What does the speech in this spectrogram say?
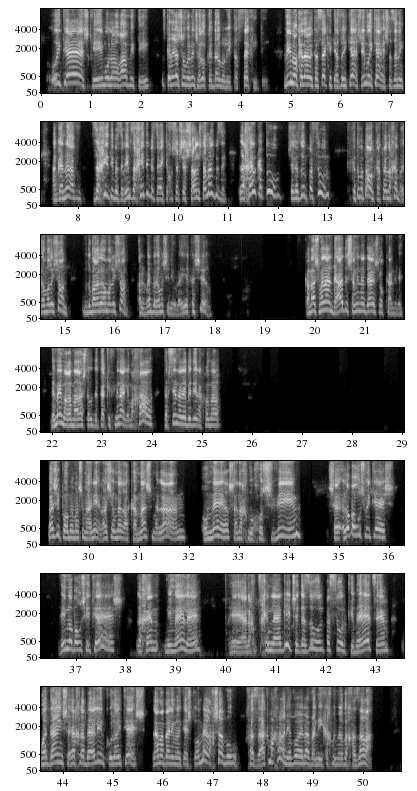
הוא התייאש, כי אם הוא לא רב איתי, אז כנראה שהוא מבין שלא כדאי לו להתעסק איתי. ואם לא כדאי לו להתעסק איתי, אז הוא יתייאש. ואם הוא יתייאש, אז אני, הגנב, זכיתי בזה, ואם זכיתי בזה, הייתי חושב שאפשר להשתמש בזה. לכן כתוב שגזול פסול, כתוב בתורה, לקחתם לכם ביום הראשון. מדובר על היום הראשון, אבל באמת ביום השני אולי יהיה כשר. כמה שמלן דעד דשמינא דאיש לא כנראה. דמימר אמרה שטעות דתקיף מיני, למחר תפסינא לבדינה, כלומר, רש"י פה אומר משהו מעניין, רש"י אומר, הקמה שמלן אומר שאנחנו חושבים שלא ברור שהוא יתייאש. ואם לא ברור שיתייאש, לכן ממילא אה, אנחנו צריכים להגיד שגזול פסול, כי בעצם הוא עדיין שייך לבעלים, כי הוא לא התייאש. למה הבעלים לא התייאש? כי הוא אומר, עכשיו הוא חזק, מחר אני אבוא אליו ואני אקח ממנו בחזרה.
